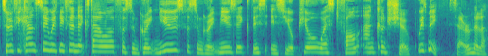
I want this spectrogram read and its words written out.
So, if you can stay with me for the next hour for some great news, for some great music, this is your Pure West Farm and Country Show with me, Sarah Miller.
